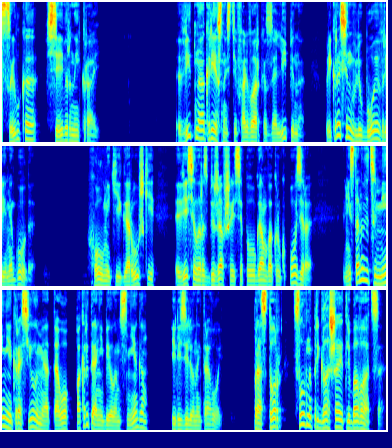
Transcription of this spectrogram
Ссылка в северный край. Вид на окрестности фольварка Залипина прекрасен в любое время года. Холмики и горушки, весело разбежавшиеся по лугам вокруг озера, не становятся менее красивыми от того, покрыты они белым снегом или зеленой травой. Простор словно приглашает любоваться.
